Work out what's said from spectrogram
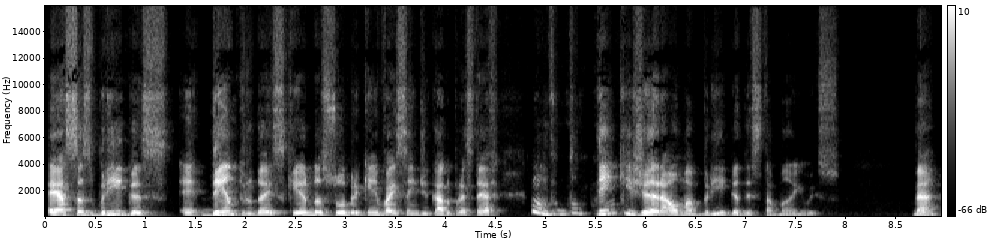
essas brigas é, dentro da esquerda sobre quem vai ser indicado para o STF. Não, não, tem que gerar uma briga desse tamanho isso, né?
